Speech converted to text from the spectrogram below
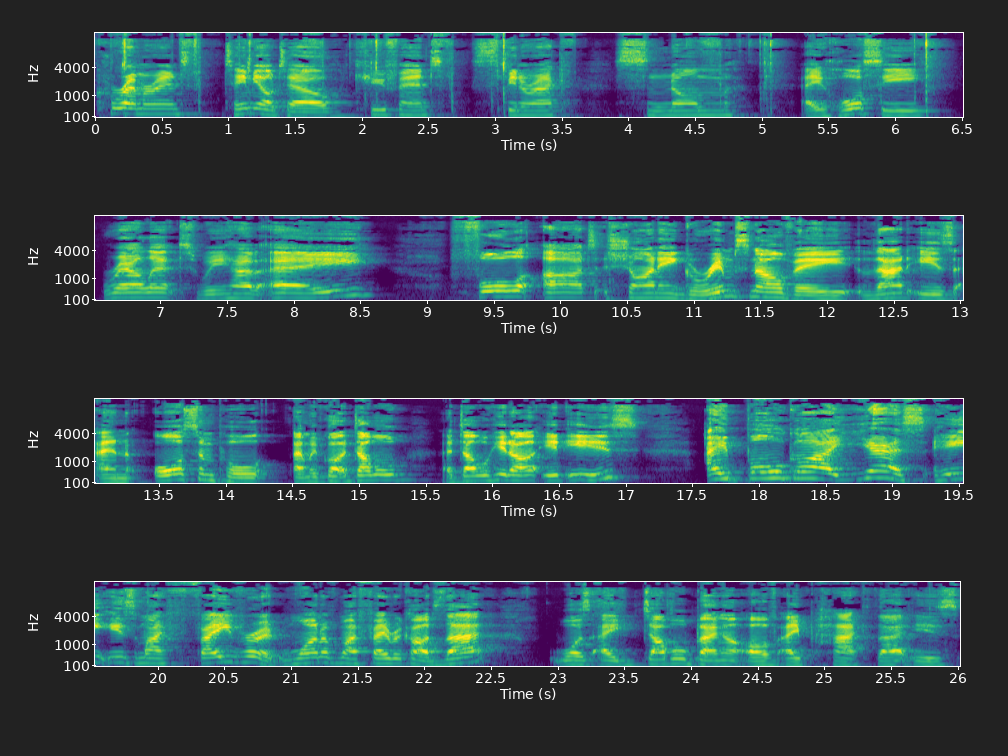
Cramorant, Team Yell Towel, Cufant, Spinarak, Snom, a Horsea, Rowlet. We have a Full Art Shiny Grimmsnarl V. That is an awesome pull. And we've got a double, a double hitter. It is a ball guy. Yes, he is my favorite. One of my favorite cards. That was a double banger of a pack. That is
